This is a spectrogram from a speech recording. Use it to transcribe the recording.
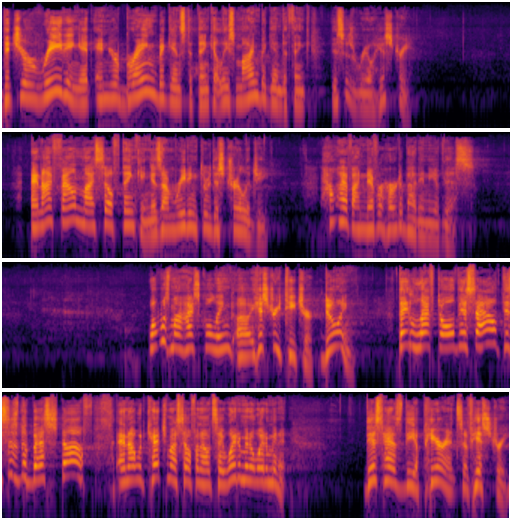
that you're reading it and your brain begins to think, at least mine began to think, this is real history. And I found myself thinking as I'm reading through this trilogy, how have I never heard about any of this? What was my high school uh, history teacher doing? They left all this out. This is the best stuff. And I would catch myself and I would say, wait a minute, wait a minute. This has the appearance of history.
